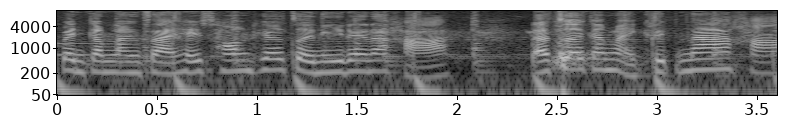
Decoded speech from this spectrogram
เป็นกำลังใจให้ช่องเที่ยวเจอนี่ด้วยนะคะ แล้วเจอกันใหม่คลิปหน้าค่ะ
